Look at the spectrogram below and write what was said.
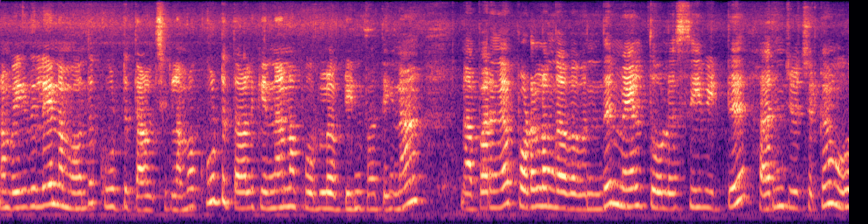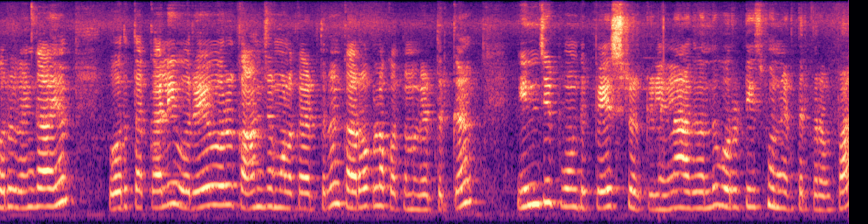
நம்ம இதுலேயே நம்ம வந்து கூட்டு தாளிச்சிக்கலாமா கூட்டு தாளிக்கு என்னென்ன பொருள் அப்படின்னு பார்த்தீங்கன்னா நான் பாருங்கள் புடலங்காவை வந்து மேல் தோலை சீவிட்டு அரிஞ்சு வச்சுருக்கேன். ஒரு வெங்காயம் ஒரு தக்காளி ஒரே ஒரு காஞ்ச மிளகாய் எடுத்துருக்கேன். கருவேப்பிலை கொத்தமல்லி எடுத்திருக்கேன். இஞ்சி பூண்டு பேஸ்ட் இருக்கு இல்லைங்களா? அது வந்து ஒரு டீஸ்பூன் எடுத்துருக்குறேன்ப்பா.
